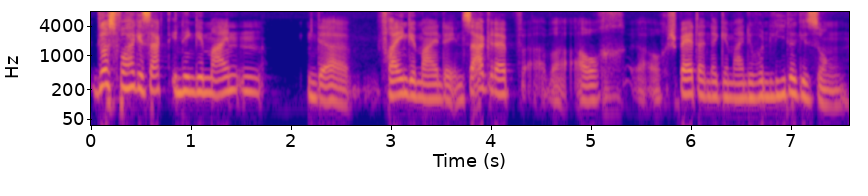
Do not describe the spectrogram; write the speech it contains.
du hast vorher gesagt, in den Gemeinden, in der freien Gemeinde in Zagreb, aber auch, auch später in der Gemeinde wurden Lieder gesungen.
